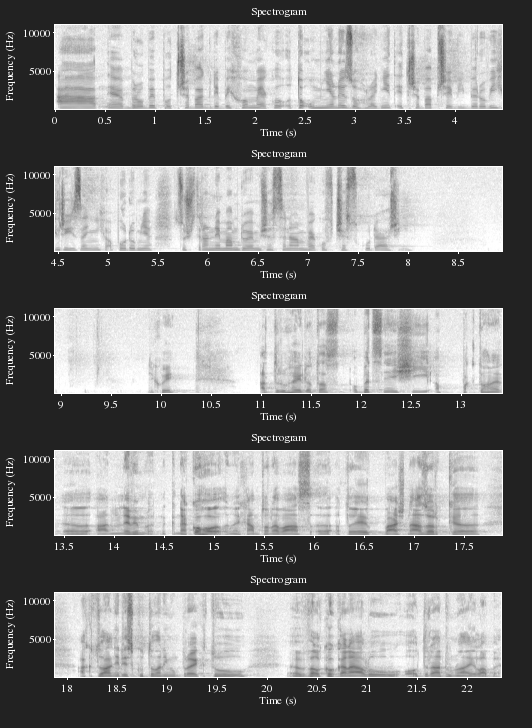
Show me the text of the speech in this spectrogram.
a eh, bylo by potřeba, kdybychom jako to uměli zohlednit i třeba při výběrových řízeních a podobně, což teda nemám dojem, že se nám jako v Česku daří. Děkuji. A druhý dotaz obecnější a pak to hned, eh, a nevím na koho, nechám to na vás, eh, a to je váš názor k aktuálně diskutovanému projektu eh, velkokanálu Odra Dunaj Labe.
